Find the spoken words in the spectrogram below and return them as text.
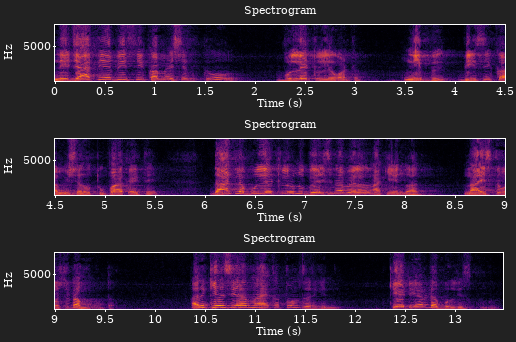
నీ జాతీయ బీసీ కమిషన్కు బుల్లెట్లు లేవు అంటాడు నీ బీసీ కమిషన్ తుపాకైతే అయితే దాంట్లో బుల్లెట్లు నువ్వు పేల్చినా నాకు నాకేం కాదు. నా ఇష్టం వచ్చినట్టు అమ్ముకుంటా. అది కేసీఆర్ నాయకత్వంలో జరిగింది. కేటీఆర్ డబ్బులు తీసుకున్నాడు.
